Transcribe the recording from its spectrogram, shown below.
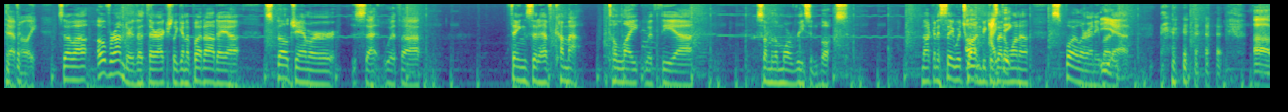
Definitely. so, uh, over under that they're actually going to put out a uh, Spelljammer set with uh, things that have come out to light with the uh, some of the more recent books. Not going to say which one Um, because I I, don't want to spoiler anybody. Yeah. uh,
